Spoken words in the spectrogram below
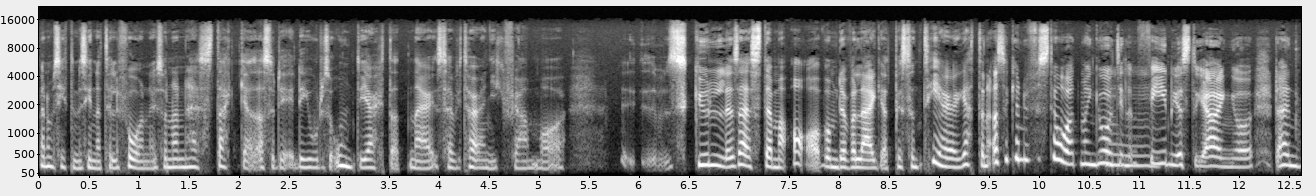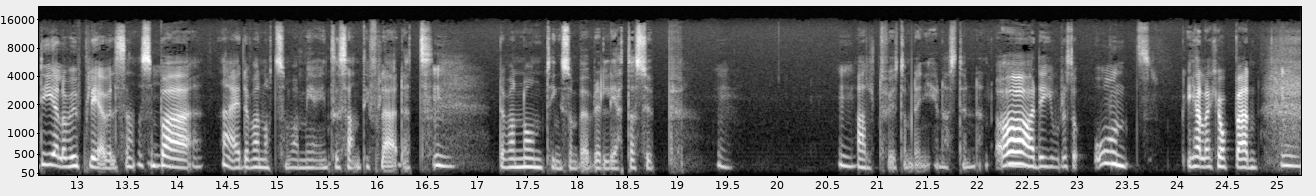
Men de sitter med sina telefoner så när den här stackars, alltså det, det gjorde så ont i hjärtat när servitören gick fram och eh, skulle så stämma av om det var läge att presentera rätterna. Alltså kan du förstå att man går till en Mm. fin restaurang och det här är en del av upplevelsen. Och så Mm. bara, nej det var något som var mer intressant i flödet. Mm. Det var någonting som behövde letas upp. Mm. Mm. Allt förutom den givna stunden. Åh, det gjorde så ont i hela kroppen. Mm.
